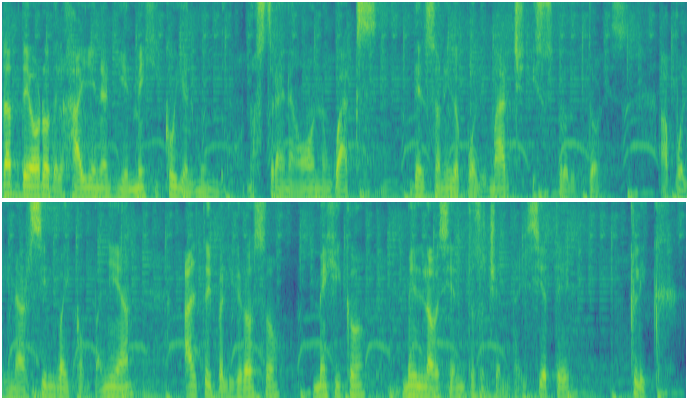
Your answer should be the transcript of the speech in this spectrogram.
Edad de oro del high energy en México y el mundo, nos traen a On Wax del sonido Polymarch y sus productores, Apolinar Silva y compañía, Alto y Peligroso, México, 1987, Click.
